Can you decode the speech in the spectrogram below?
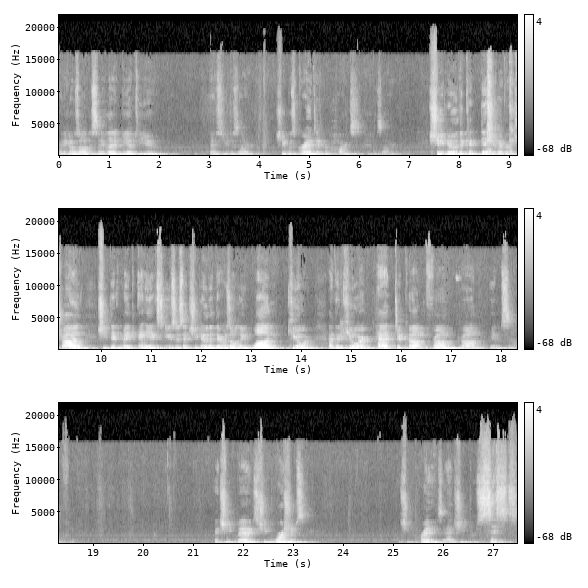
And he goes on to say, Let it be unto you as you desire. She was granted her heart's desire. She knew the condition of her child. She didn't make any excuses, and she knew that there was only one cure, and the cure had to come from God Himself. And she begs, she worships, she prays, and she persists.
